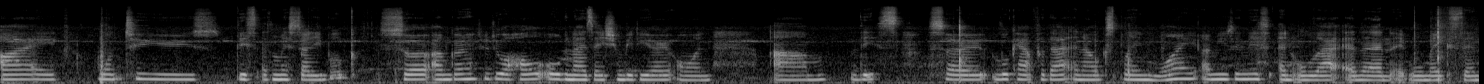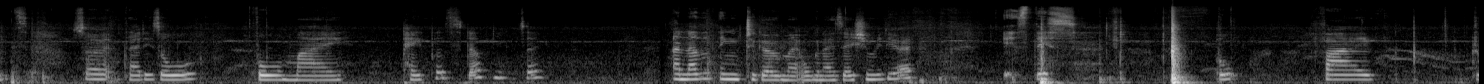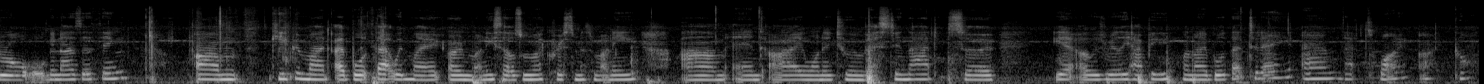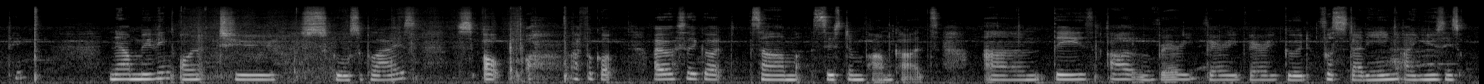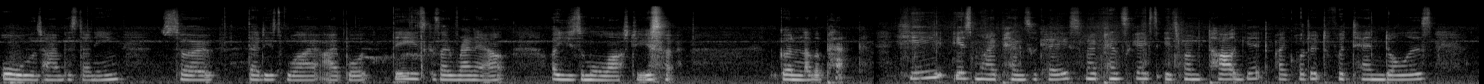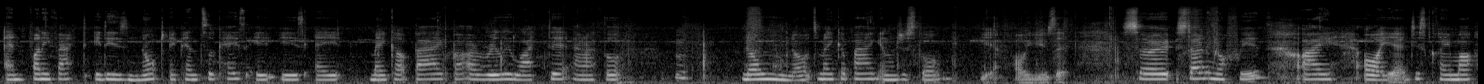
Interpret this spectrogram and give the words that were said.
I want to use this as my study book. So I'm going to do a whole organization video on um, this. So look out for that and I'll explain why I'm using this and all that and then it will make sense. So that is all for my paper stuff you could say. Another thing to go with my organization video is this oh five drawer organizer thing. Um, keep in mind I bought that with my own money, so was with my Christmas money um, and I wanted to invest in that so yeah I was really happy when I bought that today and that's why I got it. Now moving on to school supplies. So, oh, oh, I forgot. I also got some system palm cards. Um, these are very very very good for studying. I use these all the time for studying. So that is why I bought these because I ran out. I used them all last year so got another pack. Here is my pencil case. My pencil case is from Target. I got it for $10 and funny fact it is not a pencil case. It is a makeup bag but I really liked it and I thought hmm, no know it's a makeup bag. And I just thought yeah I'll use it. So starting off with I oh yeah disclaimer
